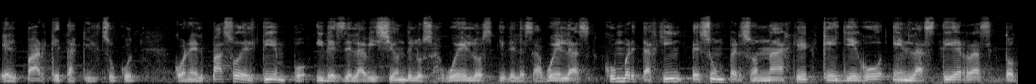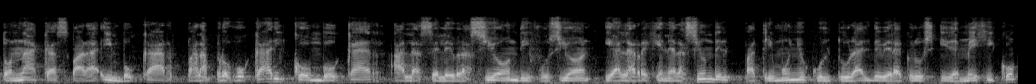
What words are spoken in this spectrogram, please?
el Parque Taquilzucut con el paso del tiempo y desde la visión de los abuelos y de las abuelas, Cumbre Tajín es un personaje que llegó en las tierras totonacas para invocar, para provocar y convocar a la celebración, difusión y a la regeneración del patrimonio cultural de Veracruz y de México,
